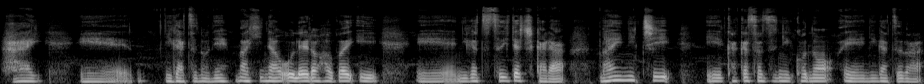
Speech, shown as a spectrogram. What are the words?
はい、えー、2月のね、マヒナオレロハワイ、えー、2月1日から毎日、えー、欠かさずにこの、えー、2月は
